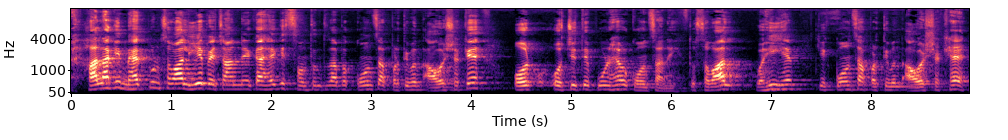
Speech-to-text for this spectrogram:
हालाँकि महत्वपूर्ण सवाल यह पहचानने का है कि स्वतंत्रता पर कौन सा प्रतिबंध आवश्यक है और औचित्यपूर्ण है और कौन सा नहीं। तो सवाल वही है कि कौन सा प्रतिबंध आवश्यक है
